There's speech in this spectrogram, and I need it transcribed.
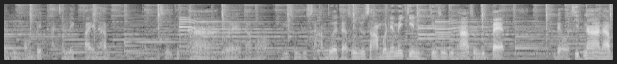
จะเป็นพราะเบ็ดอาจจะเล็กไปนะครับก็0.5 ด้วยแล้วก็มี 0.3 ด้วยแต่ 0.3 วันนี้ไม่กินกิน 0.5 0.8 เดี๋ยวอาทิตย์หน้านะครับ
